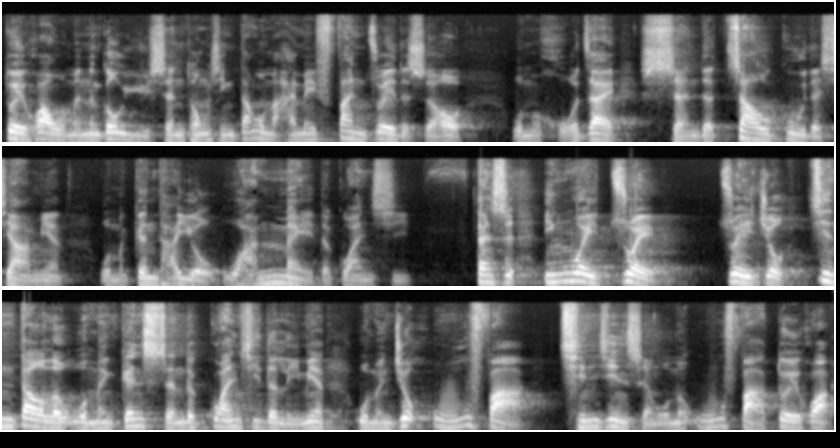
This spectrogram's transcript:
对话，我们能够与神同行。当我们还没犯罪的时候，我们活在神的照顾的下面，我们跟他有完美的关系。但是因为罪，罪就进到了我们跟神的关系的里面，我们就无法亲近神，我们无法对话，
